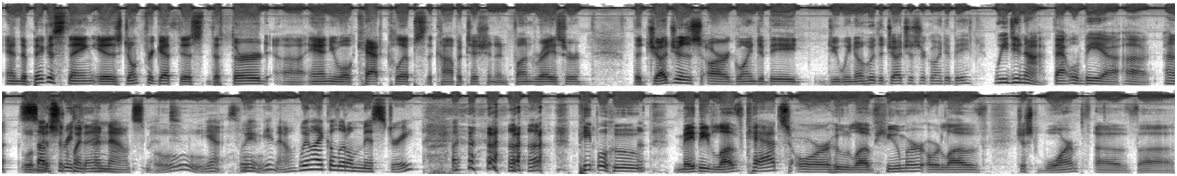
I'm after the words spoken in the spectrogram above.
And the biggest thing is don't forget this: the third uh, annual Cat Clips, the competition and fundraiser. The judges are going to be. Do we know who the judges are going to be? We do not. That will be a, a, a subsequent announcement. Oh, yes. We, you know, we like a little mystery. People who maybe love cats or who love humor or love just warmth of. Uh,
